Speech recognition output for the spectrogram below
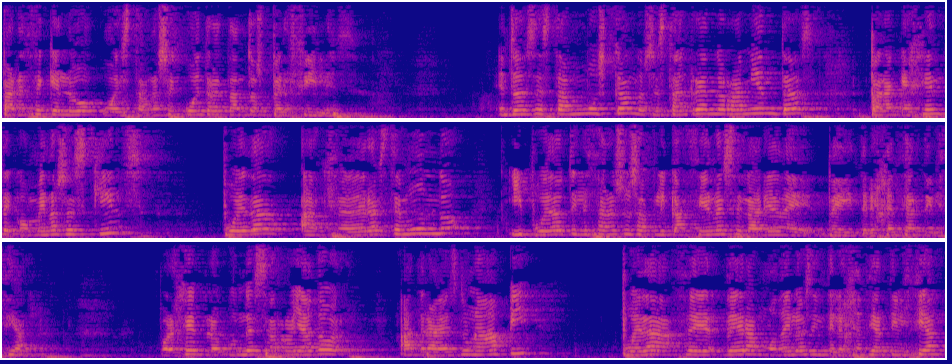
parece que luego cuesta, no se encuentran tantos perfiles. Entonces se están buscando, se están creando herramientas para que gente con menos skills pueda acceder a este mundo y pueda utilizar en sus aplicaciones el área de, inteligencia artificial. Por ejemplo, que un desarrollador a través de una API pueda acceder a modelos de inteligencia artificial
